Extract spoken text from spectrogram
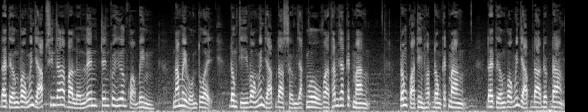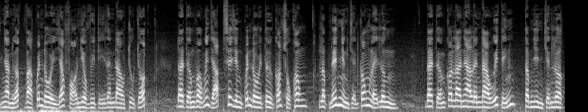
Đại tướng Võ Nguyên Giáp sinh ra và lớn lên trên quê hương Quảng Bình. Năm 14 tuổi, đồng chí Võ Nguyên Giáp đã sớm giác ngộ và tham gia cách mạng. Trong quá trình hoạt động cách mạng, Đại tướng Võ Nguyên Giáp đã được Đảng, Nhà nước và quân đội giao phó nhiều vị trí lãnh đạo chủ chốt. Đại tướng Võ Nguyên Giáp xây dựng quân đội từ con số 0, lập nên những chiến công lẫy lừng. Đại tướng còn là nhà lãnh đạo uy tín, tầm nhìn chiến lược.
